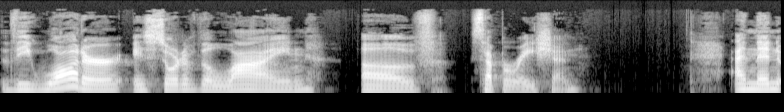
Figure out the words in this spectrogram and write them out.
the water is sort of the line of separation. And then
